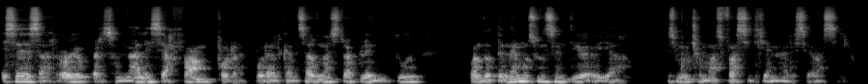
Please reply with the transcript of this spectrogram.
Ese desarrollo personal, ese afán por, por alcanzar nuestra plenitud, cuando tenemos un sentido de vida, es mucho más fácil llenar ese vacío.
